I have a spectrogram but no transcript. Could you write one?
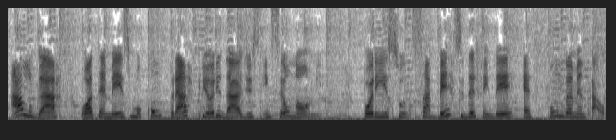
alugar ou até mesmo comprar prioridades em seu nome. Por isso, saber se defender é fundamental.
